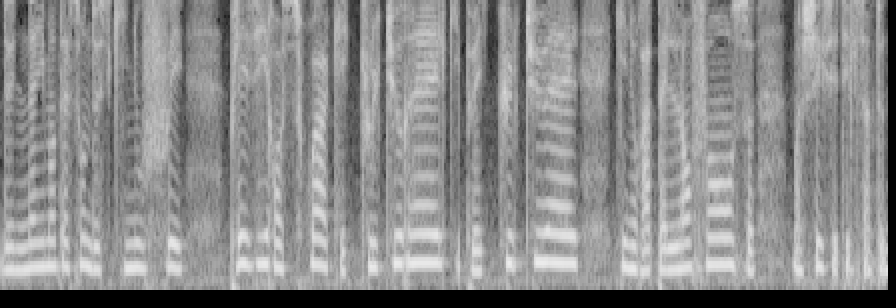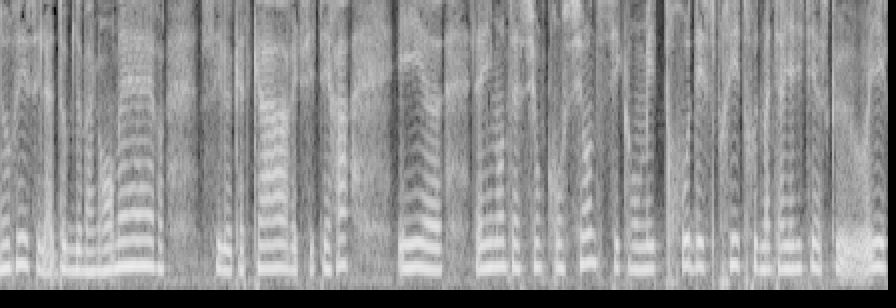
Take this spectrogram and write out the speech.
d'une alimentation de ce qui nous fait plaisir en soi, qui est culturel, qui peut être cultuel, qui nous rappelle l'enfance. Moi, je sais que c'était le Saint-Honoré, c'est la daube de ma grand-mère, c'est le 4 quarts, etc. Et euh, l'alimentation consciente, c'est qu'on met trop d'esprit, trop de matérialité. Est-ce que, vous voyez,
